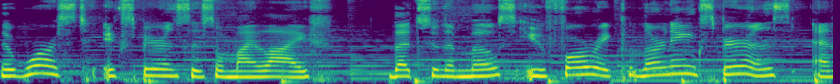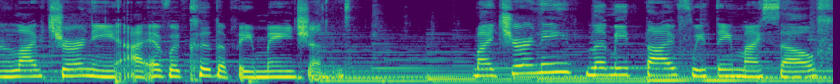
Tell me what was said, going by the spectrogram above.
The worst experiences of my life led to the most euphoric learning experience and life journey I ever could have imagined. My journey let me dive within myself,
